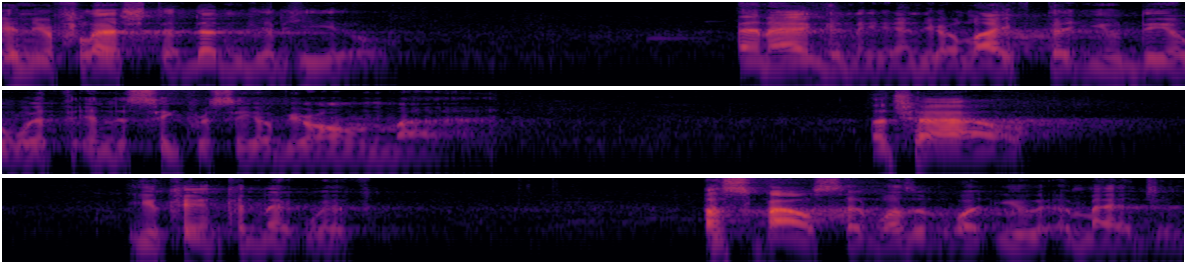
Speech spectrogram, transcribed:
in your flesh that doesn't get healed. An agony in your life that you deal with in the secrecy of your own mind. A child you can't connect with, a spouse that wasn't what you imagined,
